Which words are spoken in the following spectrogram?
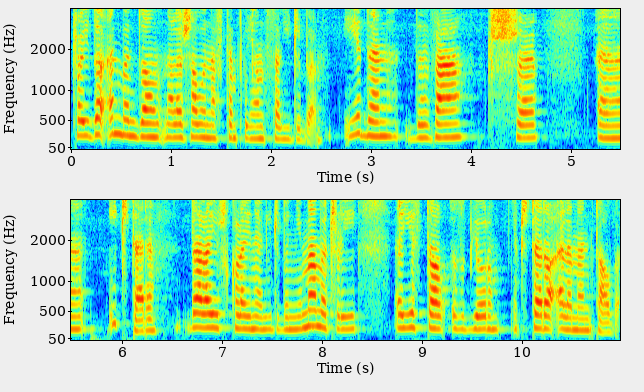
Czyli do n będą należały następujące liczby. 1, 2, 3 i 4. Dalej już kolejne liczby nie mamy, czyli jest to zbiór czteroelementowy.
